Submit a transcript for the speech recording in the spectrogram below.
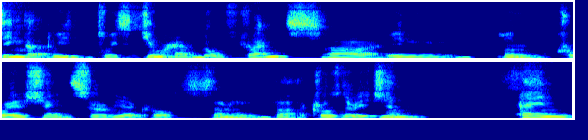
think that we, we still have those friends in in Croatia, in Serbia, across I mean across the region, and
